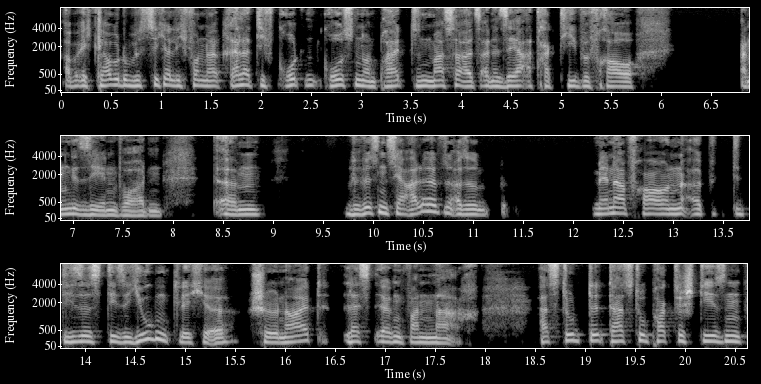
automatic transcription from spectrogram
aber ich glaube, du bist sicherlich von einer relativ gro großen und breiten Masse als eine sehr attraktive Frau angesehen worden. Ähm, wir wissen es ja alle, also Männer, Frauen, äh, dieses, diese jugendliche Schönheit lässt irgendwann nach. Hast du, hast du praktisch diesen,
